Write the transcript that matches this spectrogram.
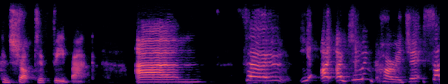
constructive feedback. Um, so yeah, I, I, do encourage it. Some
